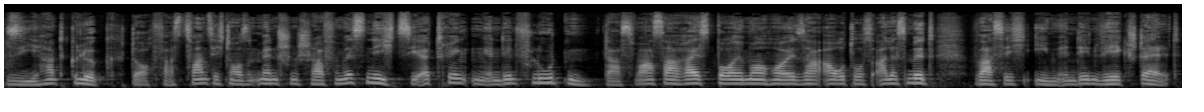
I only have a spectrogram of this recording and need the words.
Sie hat Glück, doch fast 20.000 Menschen schaffen es nicht. Sie ertrinken in den Fluten. Das Wasser reißt Bäume, Häuser, Autos, alles mit, was sich ihm in den Weg stellt.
